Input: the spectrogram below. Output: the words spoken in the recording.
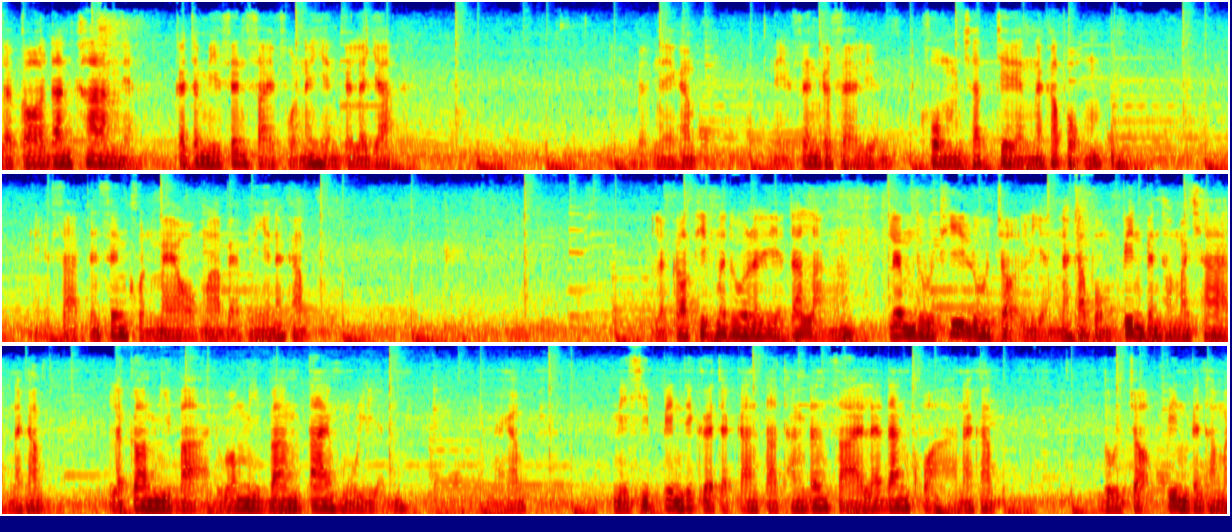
แล้วก็ด้านข้างเนี่ยก็จะมีเส้นสายฝนให้เห็นเป็นระยะ แบบนี้ครับนี่เส้นกระแสเหรียญคมชัดเจนนะครับผมนี่สาดเป็นเส้นขนแมวออกมาแบบนี้นะครับ แล้วก็พลิกมาดูรายละเอียดด้านหลัง เริ่มดูที่รูเจาะเหรียญนะครับ ผมปิ้นเป็นธรรมชาตินะครับ แล้วก็มีบ่าหรือว่ามีบ้างใต้หูเหรียญเห็นไหมครับ มีคลิปปิ้นที่เกิดจากการตัดทางด้านซ้ายและด้านขวานะครับ ดูเจาะปิ้นเป็นธรรม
